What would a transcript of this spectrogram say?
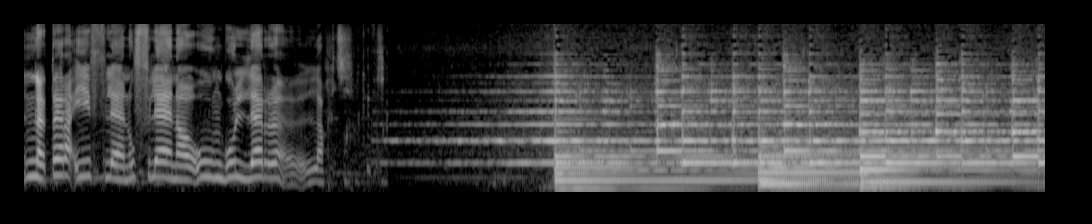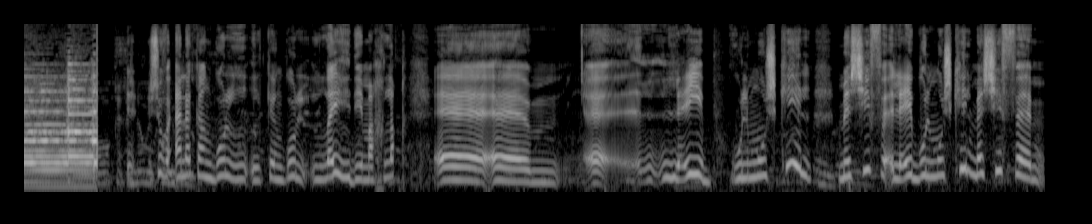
نعطي رايي فلان وفلانه ونقول لا لا أختي شوف أنا كنقول كنقول الله يهدي ما خلق آه، آه، العيب والمشكل. ماشي في العيب والمشكل ماشي في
